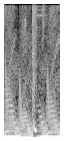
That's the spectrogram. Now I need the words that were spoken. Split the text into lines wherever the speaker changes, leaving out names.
Mine, mine, mine.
